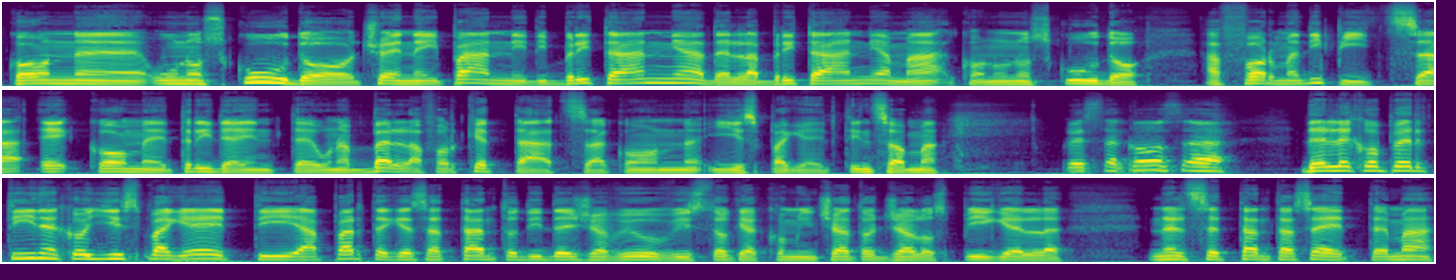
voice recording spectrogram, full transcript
con eh, uno scudo, cioè nei panni di Britannia, della Britannia, ma con uno scudo a forma di pizza e come tridente una bella forchettazza con gli spaghetti. Insomma, questa cosa delle copertine con gli spaghetti, a parte che sa tanto di déjà vu, visto che ha cominciato già lo Spiegel nel 77, ma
